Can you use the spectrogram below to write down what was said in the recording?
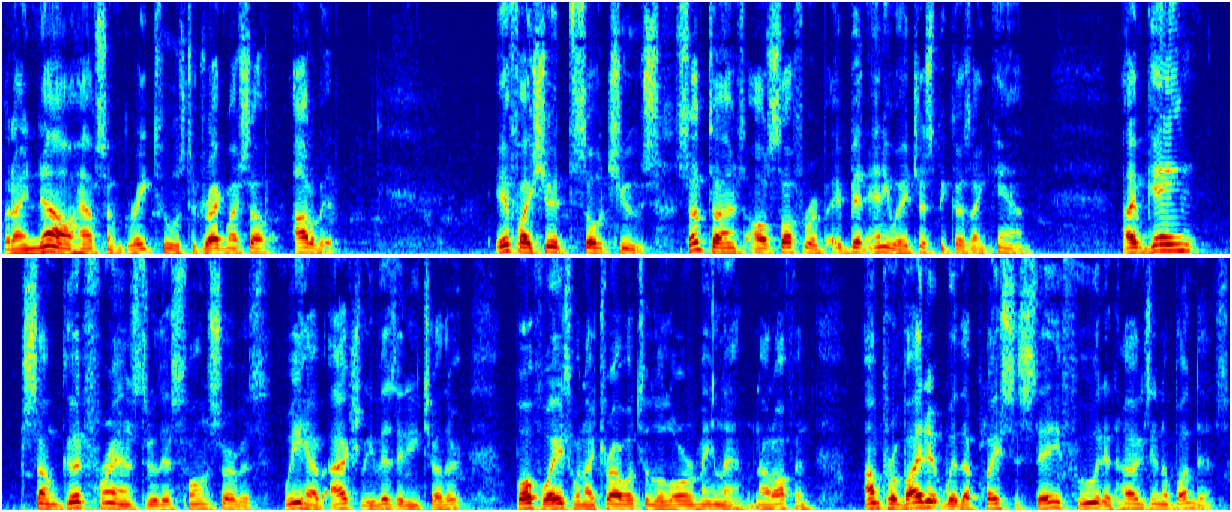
but I now have some great tools to drag myself out of it if I should so choose. Sometimes I'll suffer a bit anyway just because I can. I've gained some good friends through this phone service. We have actually visited each other both ways when I travel to the lower mainland, not often. I'm provided with a place to stay, food, and hugs in abundance.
